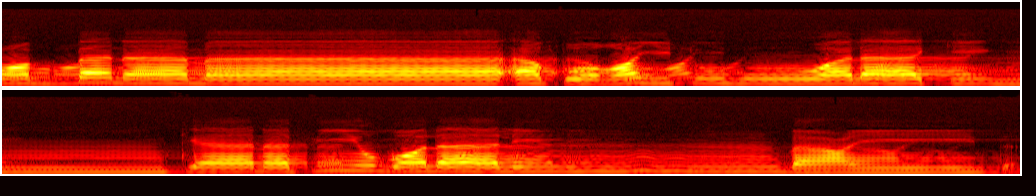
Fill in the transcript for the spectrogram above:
ربنا ما أطغيته ولكن كان في ضلال بعید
